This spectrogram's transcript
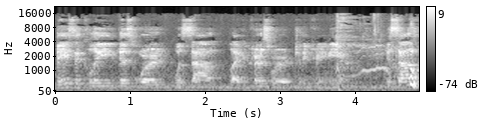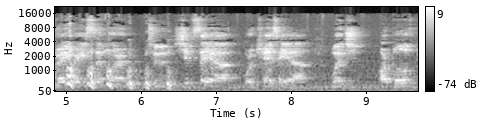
Basically, this word would sound like a curse word to the Korean ear. It sounds very, very similar to shipseya or keseya, which are both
